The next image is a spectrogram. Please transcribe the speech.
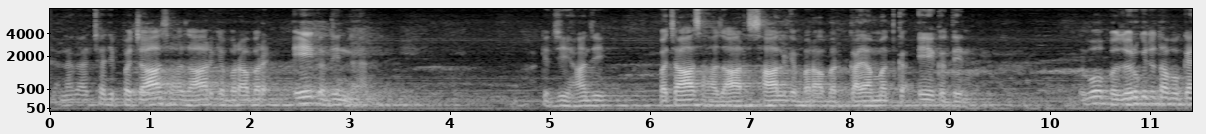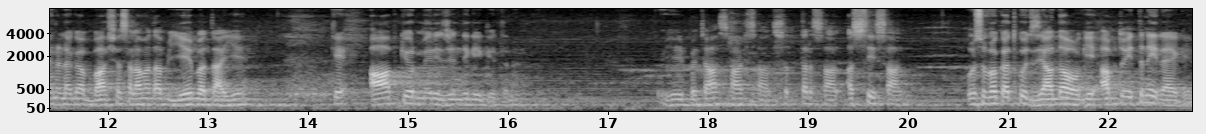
کہنے لگا اچھا جی پچاس ہزار کے برابر ایک دن ہے۔ کہ جی ہاں جی۔ پچاس ہزار سال کے برابر قیامت کا ایک دن۔ وہ بزرگ جو تھا وہ کہنے لگا، بادشاہ سلامت آپ یہ بتائیے کہ آپ کی اور میری زندگی کتنا ہے؟ یہی پچاس، ساٹھ سال، ستر سال، اسی سال، اس وقت کچھ زیادہ ہوگی، اب تو اتنی رہ گئی۔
